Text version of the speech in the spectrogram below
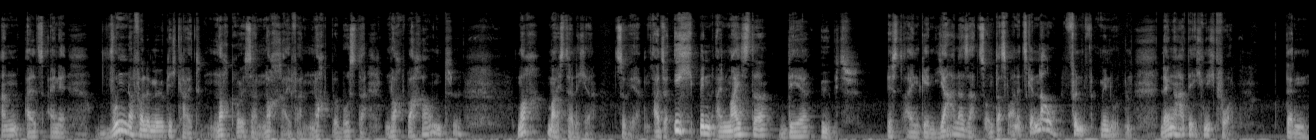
an als eine wundervolle Möglichkeit, noch größer, noch reifer, noch bewusster, noch wacher und äh, noch meisterlicher zu werden. Also ich bin ein Meister, der übt. ist ein genialer Satz. Und das waren jetzt genau fünf Minuten. Länger hatte ich nicht vor. Denn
